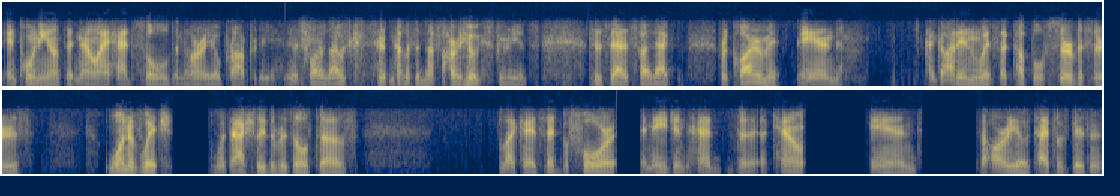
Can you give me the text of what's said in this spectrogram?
and pointing out that now I had sold an REO property. And as far as I was concerned, that was enough REO experience to satisfy that requirement. And I got in with a couple servicers, one of which was actually the result of, like I had said before, an agent had the account and the REO type of business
